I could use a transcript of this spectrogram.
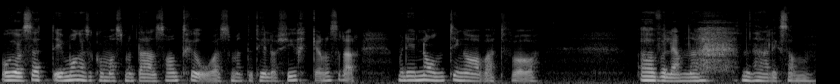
Och jag har sett det är många som kommer som inte alls har en tro, alltså som inte tillhör kyrkan och sådär. Men det är någonting av att få överlämna den här liksom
